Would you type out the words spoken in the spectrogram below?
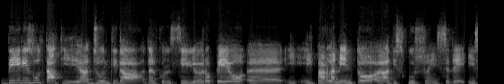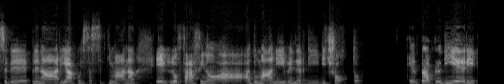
dei risultati raggiunti da, dal Consiglio europeo, eh, il Parlamento eh, ha discusso in sede, in sede, plenaria questa settimana e lo farà fino a, a domani, venerdì 18. E proprio di ieri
